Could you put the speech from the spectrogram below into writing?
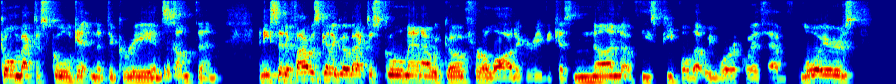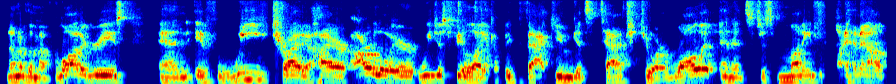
going back to school, getting a degree in something. And he said, if I was going to go back to school, man, I would go for a law degree because none of these people that we work with have lawyers. None of them have law degrees. And if we try to hire our lawyer, we just feel like a big vacuum gets attached to our wallet and it's just money flying out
